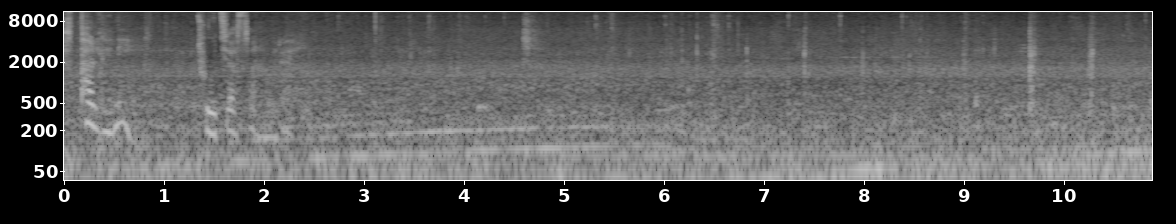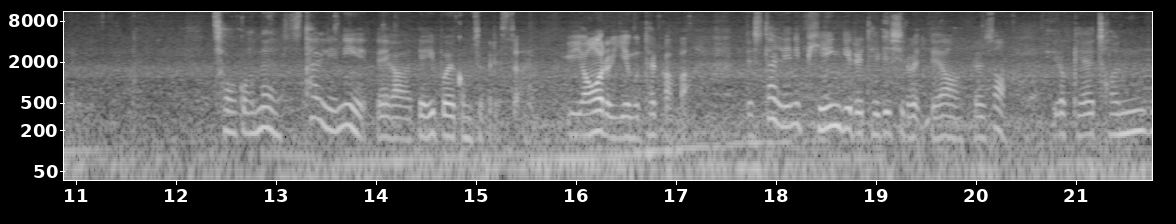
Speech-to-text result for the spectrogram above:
스탈린이 조지아 사람이래. 저거는 스탈린이 내가 네이버에 검색을 했어요. 이 영어를 이해 못할까봐. 근데 스탈린이 비행기를 되게 싫어했대요. 그래서 이렇게 전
